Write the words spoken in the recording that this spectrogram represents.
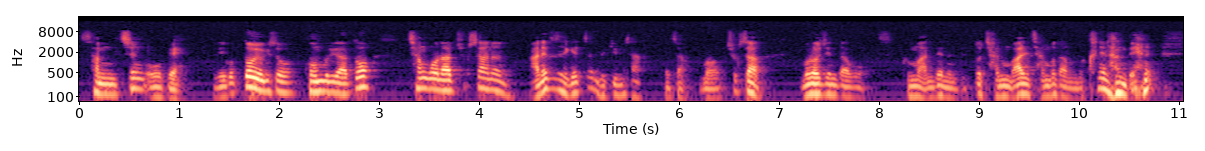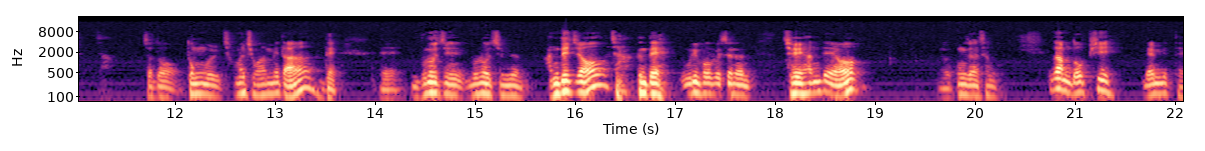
3층 500. 그리고 또 여기서 건물이라도 창고나 축사는 안 해도 되겠죠 느낌상 그죠? 뭐 축사 무너진다고 그러면 안 되는데 또 잘못 말 잘못하면 뭐 큰일 난데. 자, 저도 동물 정말 좋아합니다. 근데 예, 무너지 무너지면 안 되죠. 자, 근데 우리 법에서는 제한대요. 어, 공장 참고. 그다음 높이 몇 미터?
